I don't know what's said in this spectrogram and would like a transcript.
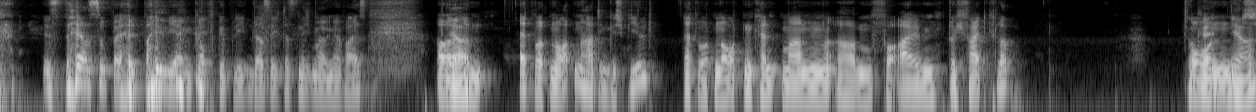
ist der Superheld bei mir im Kopf geblieben, dass ich das nicht mal mehr weiß. Aber, ja. ähm, Edward Norton hat ihn gespielt. Edward Norton kennt man ähm, vor allem durch Fight Club. Okay, Und ja.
